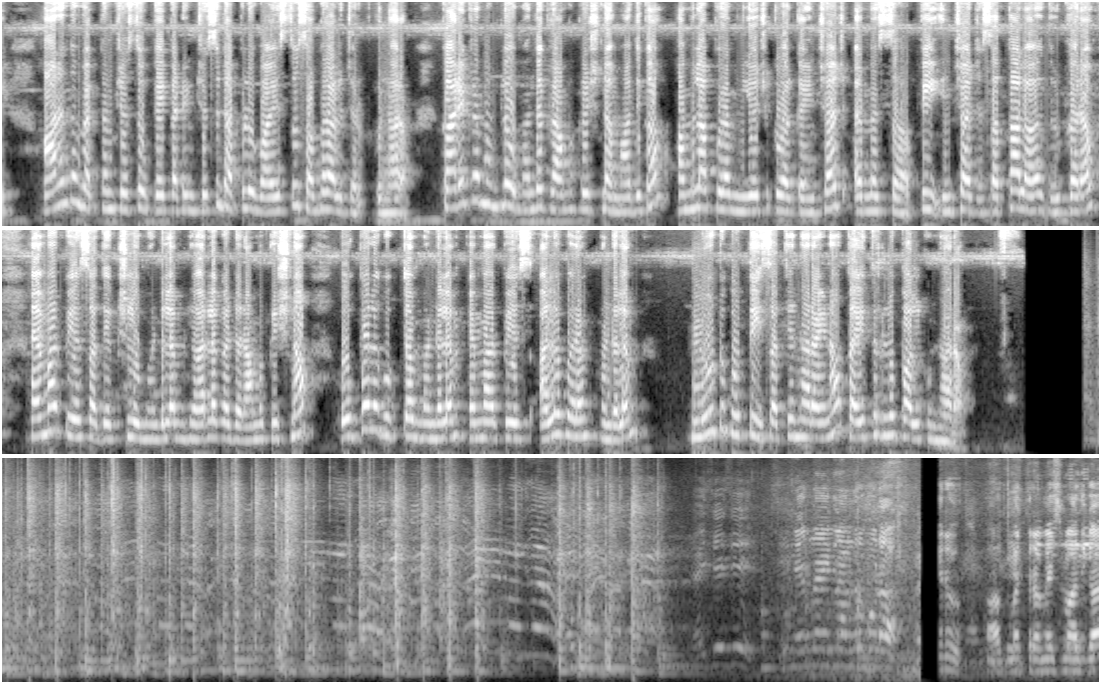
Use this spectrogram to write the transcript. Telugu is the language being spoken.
ఆనందం వ్యక్తం చేస్తూ కేక్ కటింగ్ చేసి డప్పులు వాయిస్తూ సంబరాలు జరుపుకున్నారు. కార్యక్రమంలో మంద రామకృష్ణ మాదిక అమలాపురం నియోజకవర్గ incharge MS P incharge Sattala Durgarao MRPS అధ్యక్షులు మండలం యార్లగడ్డ రామకృష్ణ ఉప్పలగుప్తం మండలం ఎంఆర్పీఎస్ అల్లవరం మండలం లూటుకుర్తి సత్యనారాయణ తదితరులు పాల్గొన్నారు. కూడా మీరు ఆకుమతి రమేష్ మాదిగా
